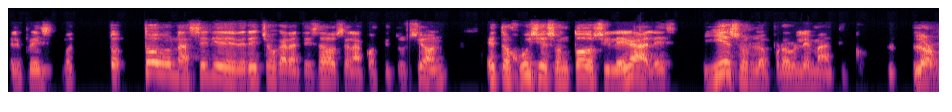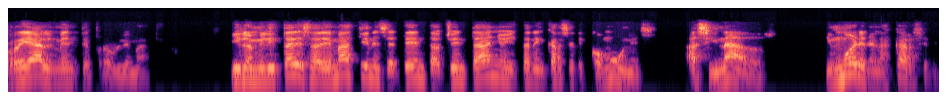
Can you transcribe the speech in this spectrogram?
el toda una serie de derechos garantizados en la Constitución. Estos juicios son todos ilegales y eso es lo problemático, lo realmente problemático. Y los militares además tienen 70, 80 años y están en cárceles comunes, hacinados, y mueren en las cárceles,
